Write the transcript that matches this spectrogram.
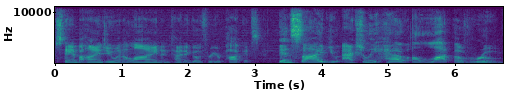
stand behind you in a line and kind of go through your pockets. Inside, you actually have a lot of room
